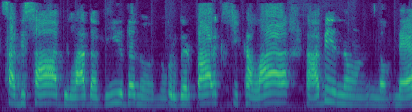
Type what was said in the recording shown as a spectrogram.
sabe-sabe lá da vida, no, no Kruger Park, fica lá, sabe? Não, não, né?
